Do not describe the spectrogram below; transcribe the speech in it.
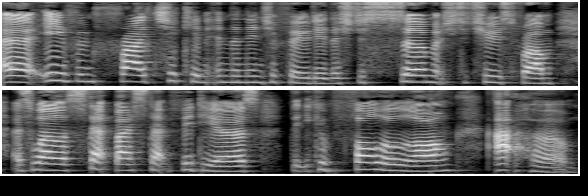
uh, even fried chicken in the Ninja Foodi. There's just so much to choose from, as well as step by step videos that you can follow along at home.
